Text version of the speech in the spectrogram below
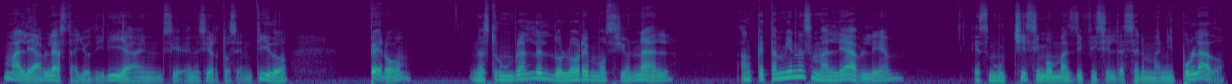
maleable hasta yo diría, en, cierto sentido, pero nuestro umbral del dolor emocional, aunque también es maleable, es muchísimo más difícil de ser manipulado,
